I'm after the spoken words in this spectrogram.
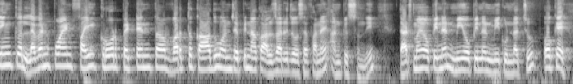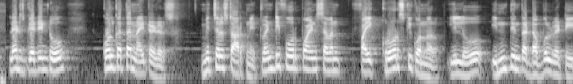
think eleven point five crore పెట్టేంత వర్త్ కాదు అని చెప్పి నాకు అల్జారి జోసెఫ్ అనే అనిపిస్తుంది. దాట్స్ మై ఒపీనియన్ మీ ఒపీనియన్ మీకు ఉండొచ్చు okay let's get in to Kolkata Knight Riders Mitchell స్టార్క్ని twenty four point seven five క్రోర్స్కి కొన్నారు. వీళ్ళు ఇంత ఇంత డబ్బులు పెట్టి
